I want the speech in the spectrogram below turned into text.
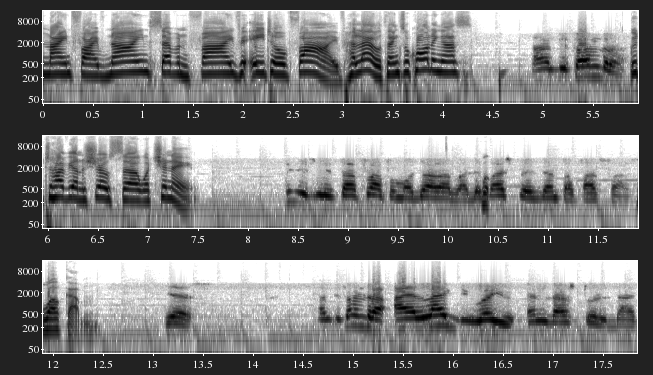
959 75805. Hello, thanks for calling us. Auntie Sandra. Good to have you on the show, sir. What's your name? This is Mr. Frank from Oduaraba, the Vice President of ASFAS. Welcome. Yes. Auntie Sandra, I like the way you end that story that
